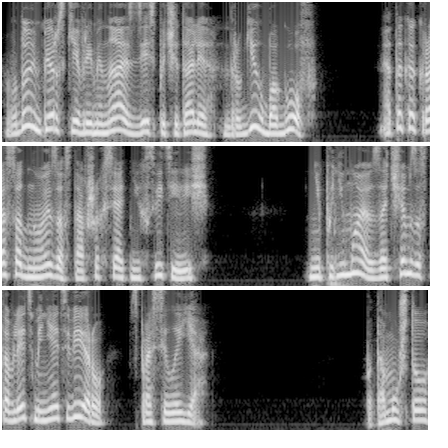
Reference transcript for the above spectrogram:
В доимперские времена здесь почитали других богов. Это как раз одно из оставшихся от них святилищ. «Не понимаю, зачем заставлять менять веру?» — спросила я. «Потому что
